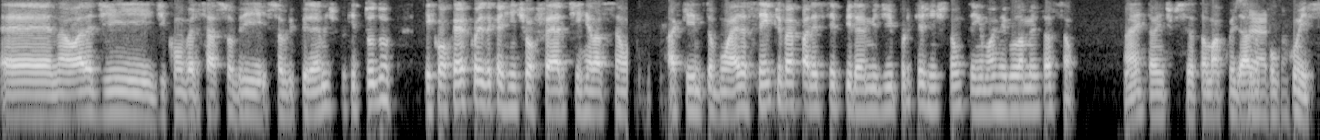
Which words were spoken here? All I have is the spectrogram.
é, na hora de, de conversar sobre, sobre pirâmide, porque tudo e qualquer coisa que a gente oferte em relação a criptomoedas sempre vai parecer pirâmide porque a gente não tem uma regulamentação. Né? Então a gente precisa tomar cuidado certo. um pouco com isso.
